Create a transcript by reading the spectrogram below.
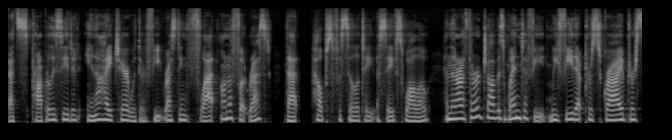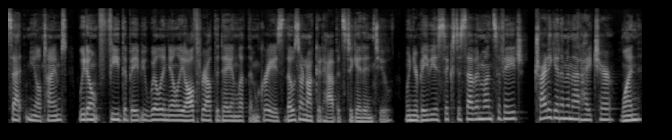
that's properly seated in a high chair with their feet resting flat on a footrest. That helps facilitate a safe swallow. And then our third job is when to feed. We feed at prescribed or set meal times. We don't feed the baby willy nilly all throughout the day and let them graze. Those are not good habits to get into. When your baby is six to seven months of age, try to get him in that high chair one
